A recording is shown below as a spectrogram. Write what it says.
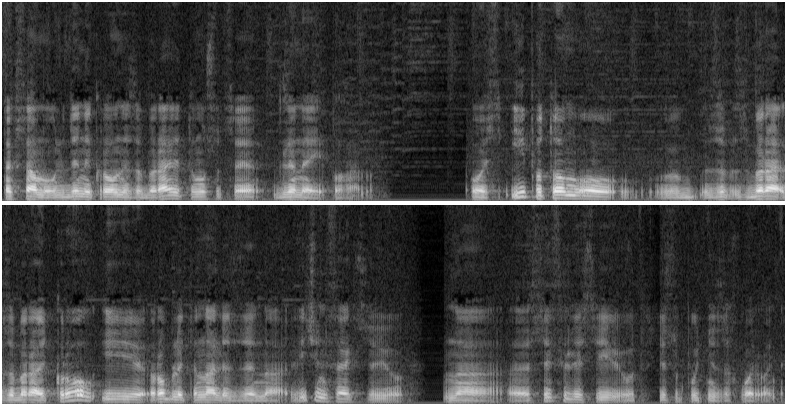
так само у людини кров не забирають, тому що це для неї погано. Ось. І потім е, забирають кров і роблять аналізи на ВІЧ-інфекцію, на е, сифіліс і от всі супутні захворювання.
